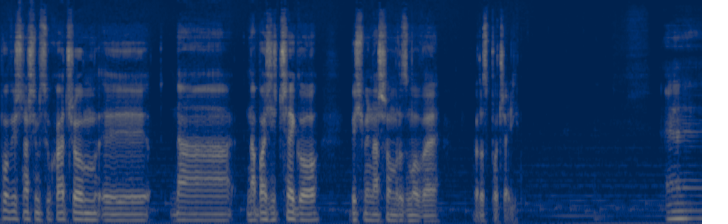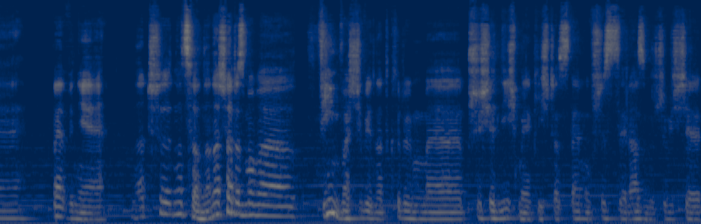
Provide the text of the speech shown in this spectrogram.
powiesz naszym słuchaczom na, na bazie czego byśmy naszą rozmowę rozpoczęli. Eee, pewnie. Znaczy, no co, no nasza rozmowa film właściwie, nad którym e, przysiedliśmy jakiś czas temu, wszyscy razem, rzeczywiście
